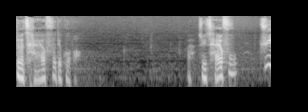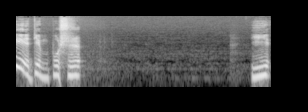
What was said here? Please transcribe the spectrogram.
得财富的果报。啊，所以财富决定不是以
